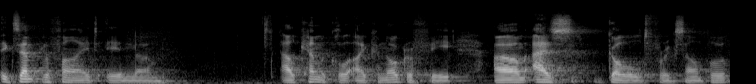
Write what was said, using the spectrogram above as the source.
exemplified in um, alchemical iconography um, as gold, for example.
